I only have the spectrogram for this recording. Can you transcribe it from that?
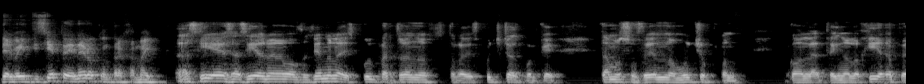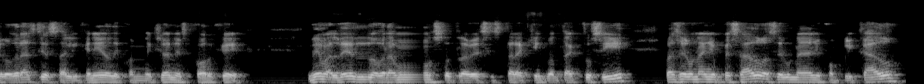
del 27 de enero contra Jamaica. Así es, así es, me ofreciendo una disculpa a todos nuestros escuchas porque estamos sufriendo mucho con, con la tecnología, pero gracias al ingeniero de conexiones Jorge de Valdés logramos otra vez estar aquí en contacto. Sí, va a ser un año pesado, va a ser un año complicado,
